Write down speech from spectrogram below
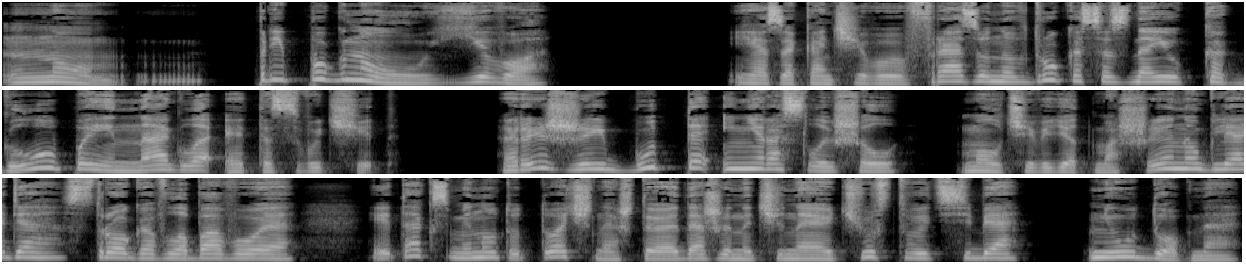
ну, припугнул его. Я заканчиваю фразу, но вдруг осознаю, как глупо и нагло это звучит. Рыжий будто и не расслышал, молча ведет машину, глядя строго в лобовое, и так с минуту точно, что я даже начинаю чувствовать себя неудобно.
